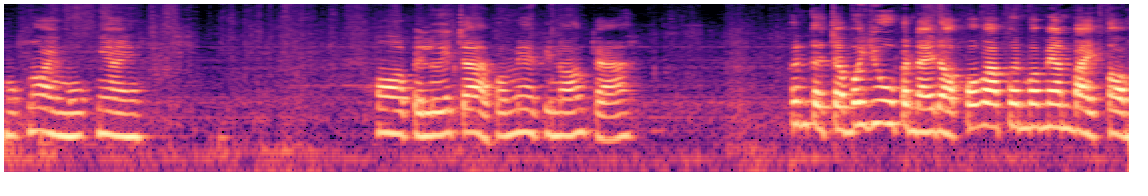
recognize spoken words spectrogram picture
มุกน้อยมุกใหญ่ห่อไปเลยจ้าพ่อแม่พี่น้องจ๋าเพิ่อนก็จะบ่ยู่ปานใดดอกเพราะว่าเพิ่อนบ่แม่นใบตอง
